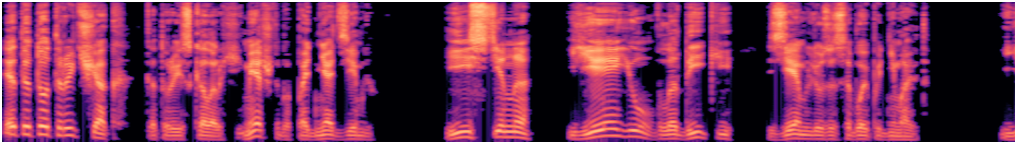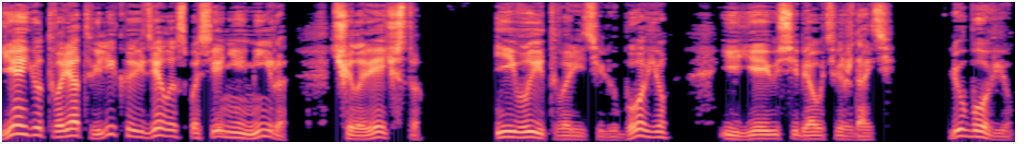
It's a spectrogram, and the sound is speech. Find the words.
Это тот рычаг, который искал Архимед, чтобы поднять землю. Истинно, ею владыки землю за собой поднимают. Ею творят великое дело спасения мира, человечества. И вы творите любовью, и ею себя утверждайте. Любовью,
